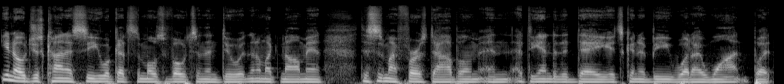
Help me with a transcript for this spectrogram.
you know just kind of see what gets the most votes and then do it. And then I'm like nah man this is my first album and at the end of the day it's going to be what I want. But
